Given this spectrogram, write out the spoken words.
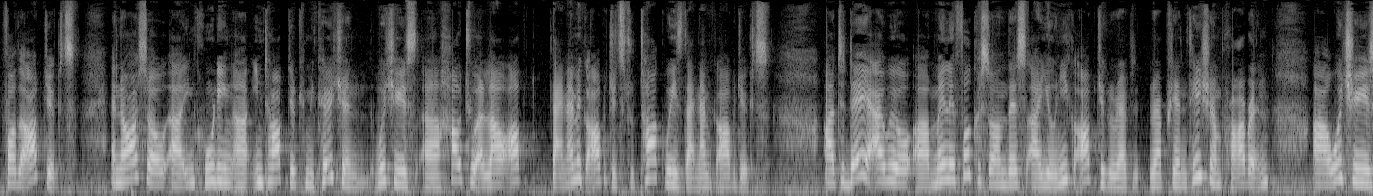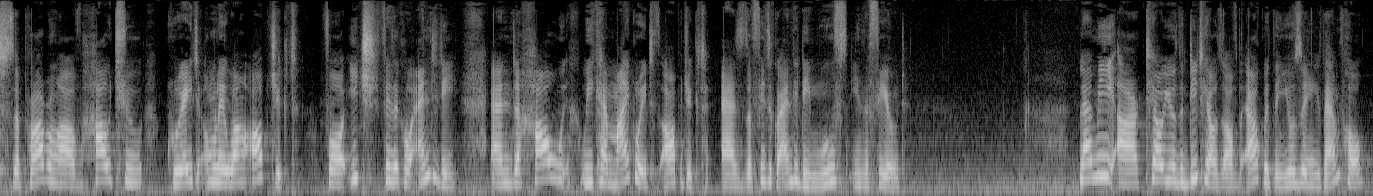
for the objects, and also uh, including uh, inter-object communication, which is uh, how to allow ob dynamic objects to talk with dynamic objects. Uh, today, I will uh, mainly focus on this uh, unique object rep representation problem, which is the problem of how to create only one object for each physical entity and how we can migrate the object as the physical entity moves in the field. Let me uh, tell you the details of the algorithm using an example.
